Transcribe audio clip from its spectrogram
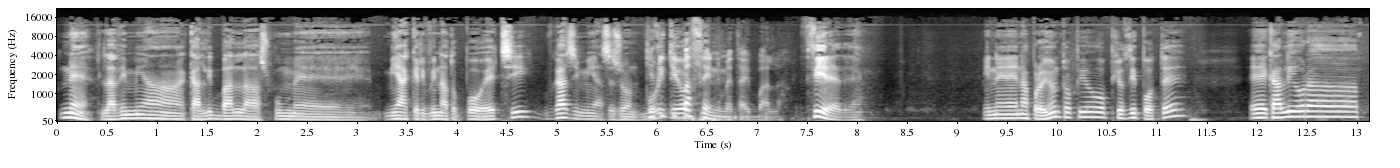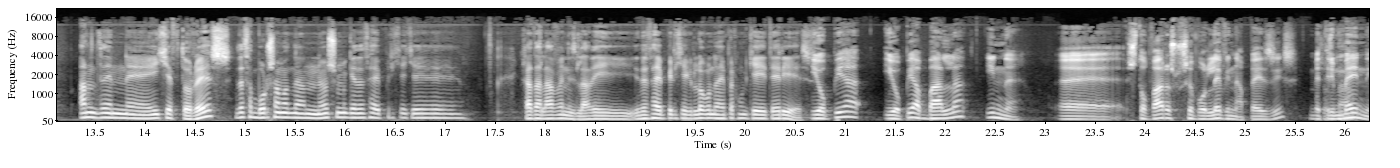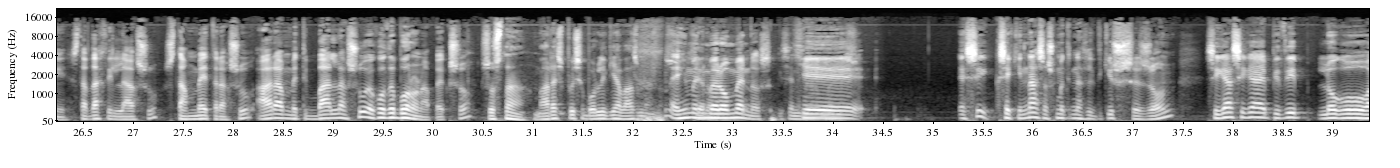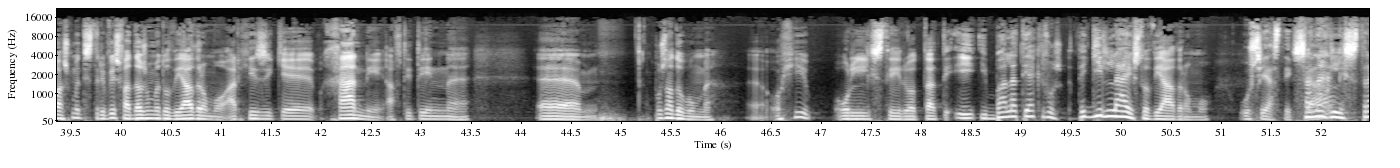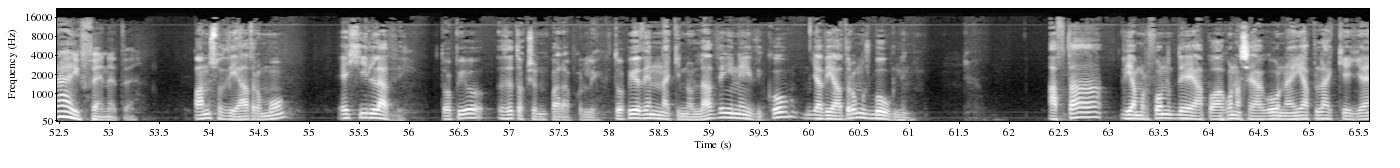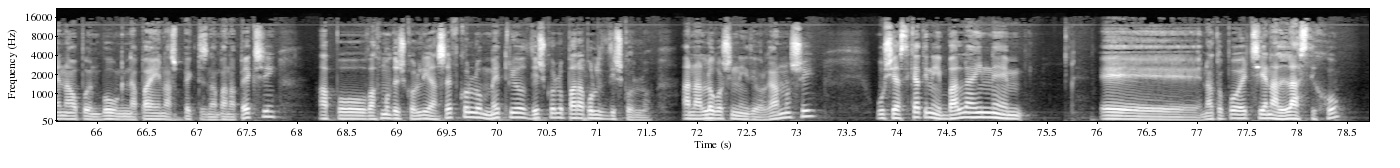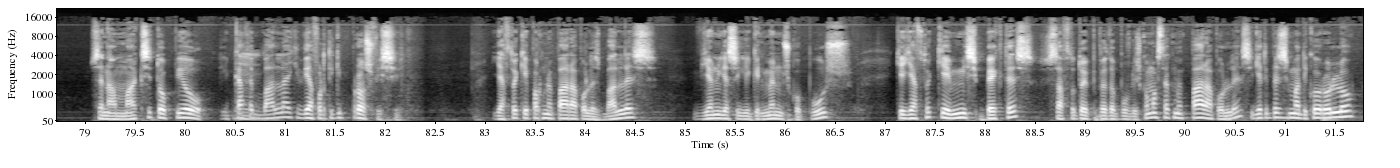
Ναι, δηλαδή μια καλή μπάλα, ας πούμε, μια ακριβή να το πω έτσι, βγάζει μια σεζόν. Γιατί τι και όχι. παθαίνει μετά η μπάλα; Φθύρεται. Είναι ένα προϊόν το οποίο οποιοδήποτε ε, καλή ώρα, αν δεν ε, είχε φθορές, δεν θα μπορούσαμε να την ανανεώσουμε και δεν θα υπήρχε και... Καταλαβαίνεις, δηλαδή δεν θα υπήρχε λόγο να υπάρχουν και οι εταιρείες. Η οποία, η οποία μπάλα είναι ε, στο βάρος που σε βολεύει να παίζεις, μετρημένη στα δάχτυλά σου, στα μέτρα σου, άρα με την μπάλα σου εγώ δεν μπορώ να παίξω. Σωστά. Μ' αρέσει που είσαι πολύ διαβασμένος. Ναι, είμαι ενημερωμένος. Είσαι Και ενημερωμένος. εσύ ξεκινάς ας πούμε την αθλητική σου σεζόν, σιγά σιγά επειδή λόγω ας πούμε της τριβής φαντάζομαι το διάδρομο αρχίζει και χάνει αυτή την, ε, ε, πώς να το πούμε, ε, όχι ολιστηρότητα, η, η μπάλα τι ακριβώς, δεν κυλάει στο διάδρομο, Ουσιαστικά σαν να γλιστράει φαίνεται. πάνω στο διάδρομο έχει λάδι. Το οποίο δεν το ξέρουν πάρα πολύ. Το οποίο δεν είναι ένα κοινό λάδι, είναι ειδικό για διαδρόμους bowling. Αυτά διαμορφώνονται από αγώνα σε αγώνα ή απλά και για ένα open bowling να πάει ένας παίκτης να πάει να παίξει από βαθμό δυσκολίας εύκολο, μέτριο, δύσκολο, πάρα πολύ δύσκολο. Αναλόγως είναι η διοργάνωση. Ουσιαστικά την η μπάλα είναι, ε, να το πω έτσι, ένα λάστιχο σε ένα μάξι το οποίο η κάθε μπάλα έχει διαφορετική πρόσφυση. Γι' αυτό και υπάρχουν πάρα πολλές μπάλες, βγαίνουν για συγκεκριμένους σκοπούς και γι' αυτό και εμείς οι παίκτες, σε αυτό το επίπεδο που βρισκόμαστε, έχουμε πάρα πολλές, γιατί παίζει σημαντικό ρόλο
